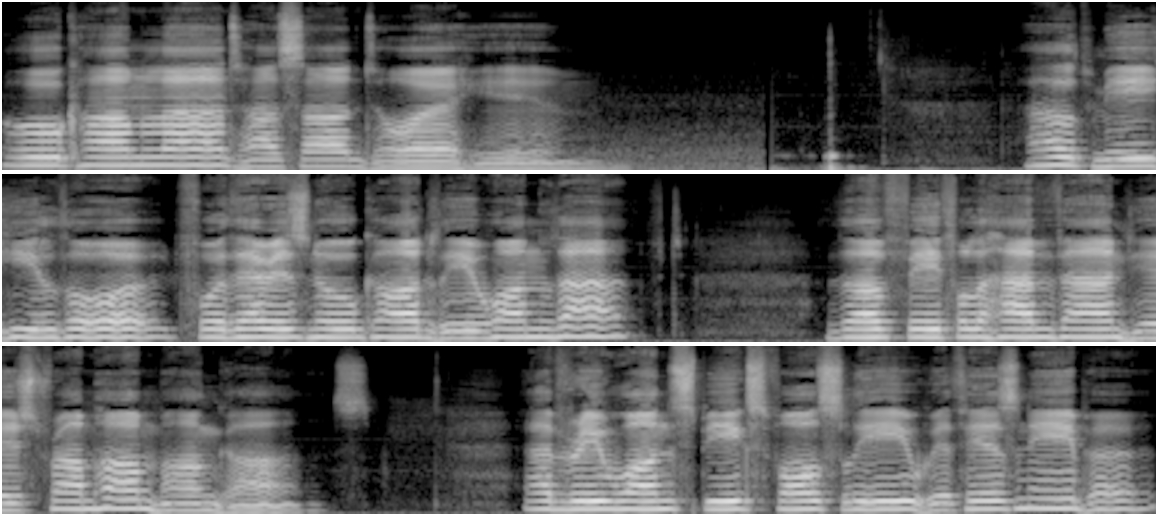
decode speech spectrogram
O come, let us adore him. Help me, Lord, for there is no godly one left. The faithful have vanished from among us. Every one speaks falsely with his neighbor.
